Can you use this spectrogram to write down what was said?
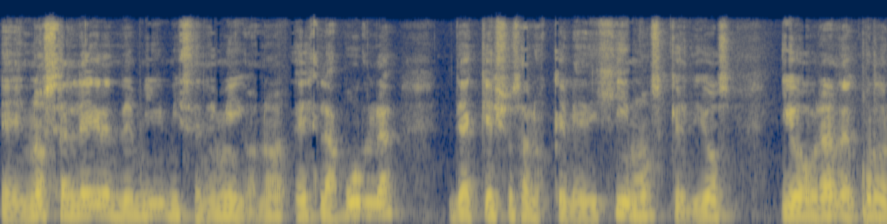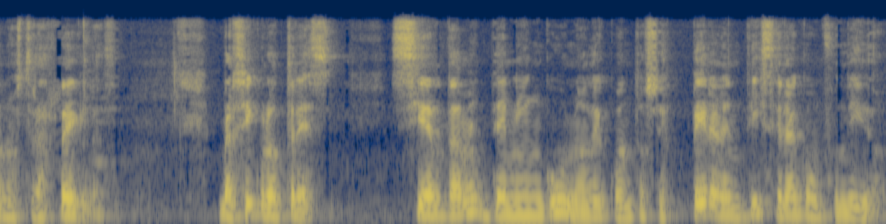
eh, no se alegren de mí mis enemigos, ¿no? Es la burla de aquellos a los que le dijimos que Dios iba a obrar de acuerdo a nuestras reglas. Versículo 3. Ciertamente ninguno de cuantos esperan en ti será confundido.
